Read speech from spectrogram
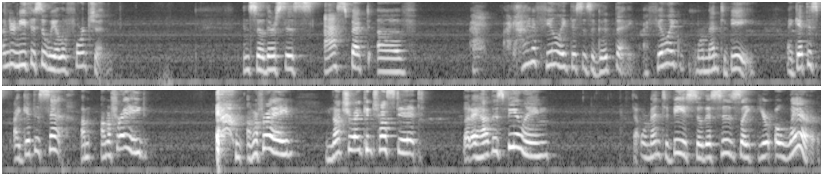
Underneath is a wheel of fortune. And so there's this aspect of, I, I kind of feel like this is a good thing. I feel like we're meant to be. I get this, I get this sense. I'm, I'm afraid. I'm afraid. I'm not sure I can trust it, but I have this feeling that we're meant to be. So this is like you're aware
